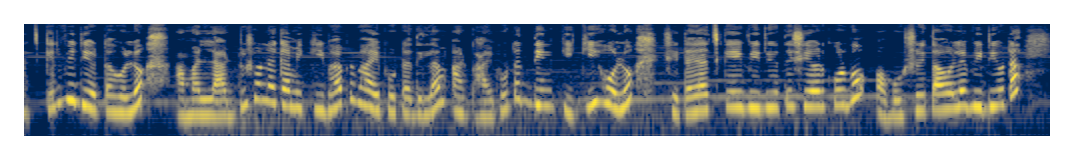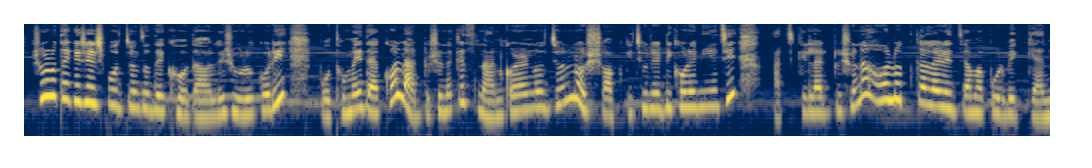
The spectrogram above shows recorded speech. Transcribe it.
আজকের ভিডিওটা হলো, আমার লাড্ডু সোনাকে আমি কীভাবে ভাইফোঁটা দিলাম আর ভাইফোঁটার দিন কি কি হলো সেটাই আজকে এই ভিডিওতে শেয়ার করব। অবশ্যই তাহলে ভিডিওটা শুরু থেকে শেষ পর্যন্ত দেখো। তাহলে শুরু করি। প্রথমেই দেখো, লাড্ডু সোনাকে স্নান করানোর জন্য সব কিছু রেডি করে নিয়েছি। আজকে লাড্ডু সোনা হলুদ কালারের জামা পরবে। কেন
